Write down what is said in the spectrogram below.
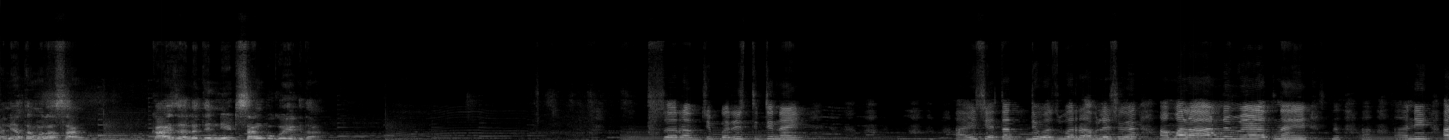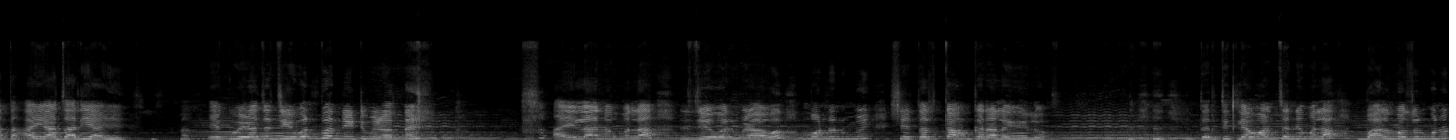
आणि आता मला सांग काय झालं ते नीट सांग बघू एकदा. सर आमची परिस्थिती नाही. आई शेतात दिवसभर राबल्याशिवाय आम्हाला अन्न मिळत नाही. आणि आता आई आजारी आहे. एक वेळाचं जेवण पण नीट मिळत नाही. आईला आणि मला जेवण मिळावं म्हणून मी शेतात काम करायला गेलो. तर तिथल्या माणसाने मला बालमजूर म्हणून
